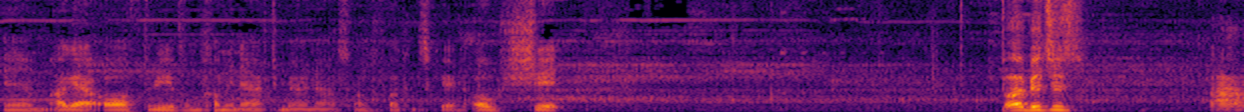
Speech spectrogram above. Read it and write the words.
him. I got all three of them coming after me right now, so I'm fucking scared. Oh, shit. Bye, bitches. Ah.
